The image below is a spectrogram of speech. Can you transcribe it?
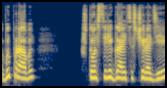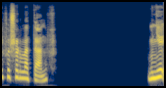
Вы правы, что остерегаетесь чародеев и шарлатанов. Мне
